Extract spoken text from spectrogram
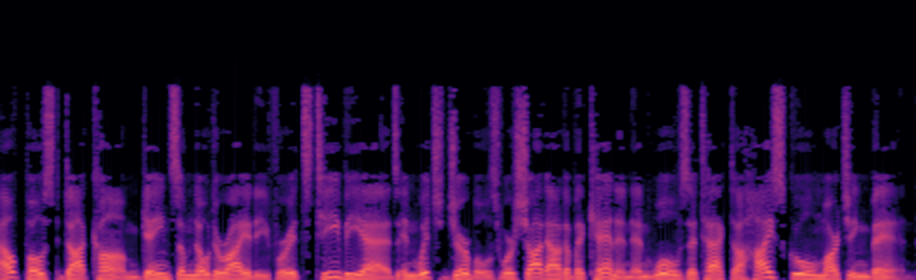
Outpost.com gained some notoriety for its TV ads in which gerbils were shot out of a cannon and wolves attacked a high school marching band.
